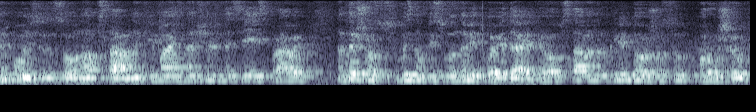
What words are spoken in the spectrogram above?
не повністю з'ясовано обставини, які мають значення для цієї справи, на те, що висновки суду не відповідають його обставинам, крім того, що суд порушив е,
